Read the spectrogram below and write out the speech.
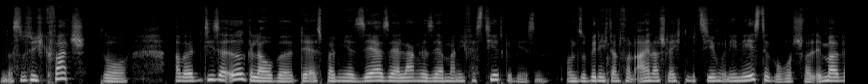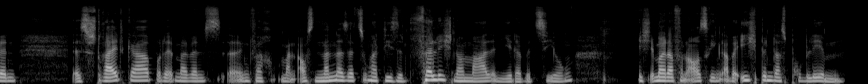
Und das ist natürlich Quatsch, so. Aber dieser Irrglaube, der ist bei mir sehr, sehr lange sehr manifestiert gewesen. Und so bin ich dann von einer schlechten Beziehung in die nächste gerutscht, weil immer wenn es Streit gab oder immer wenn es einfach man Auseinandersetzungen hat, die sind völlig normal in jeder Beziehung, ich immer davon ausging, aber ich bin das Problem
